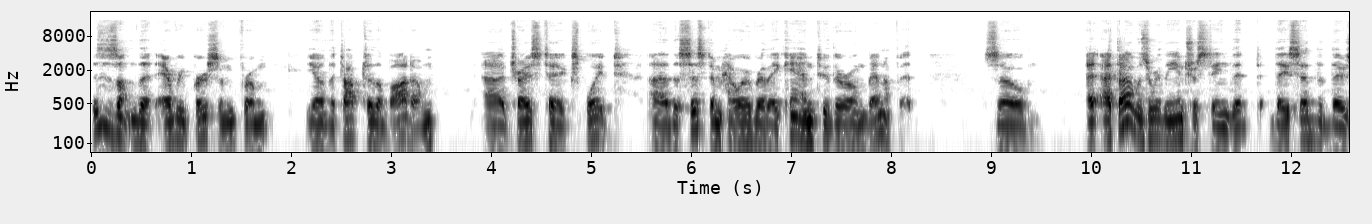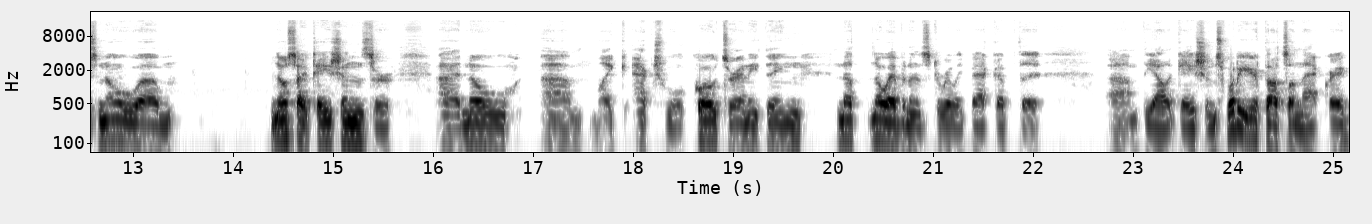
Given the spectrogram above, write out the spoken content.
this is something that every person from you know the top to the bottom uh, tries to exploit uh, the system however they can to their own benefit. So I, I, thought it was really interesting that they said that there's no um, no citations or uh, no um, like actual quotes or anything, no, no evidence to really back up the um, the allegations. What are your thoughts on that, Greg?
